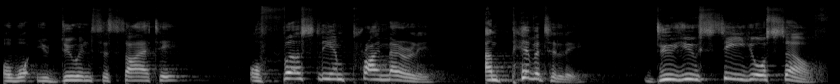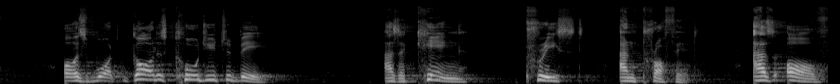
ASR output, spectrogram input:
or what you do in society? Or firstly and primarily and pivotally, do you see yourself as what God has called you to be as a king, priest, and prophet, as of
